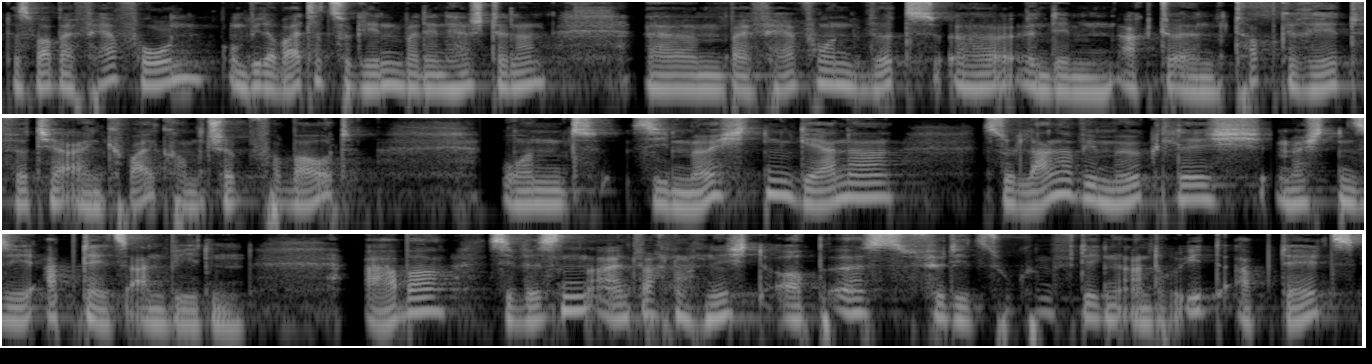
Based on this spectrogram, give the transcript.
Das war bei Fairphone, um wieder weiterzugehen bei den Herstellern. Ähm, bei Fairphone wird äh, in dem aktuellen Top-Gerät wird ja ein Qualcomm-Chip verbaut und sie möchten gerne so lange wie möglich möchten sie Updates anbieten. Aber sie wissen einfach noch nicht, ob es für die zukünftigen Android-Updates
